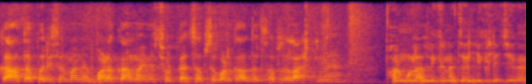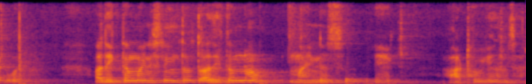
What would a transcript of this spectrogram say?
कहा था परिसर माने? बड़का माइनस छोटका। सबसे बड़का सबसे लास्ट में है। फॉर्मूला लिखना चाहिए लिख लीजिएगा एक बार। अधिकतम माइनस न्यूनतम तो अधिकतम नौ माइनस एक। आठ हो गया आंसर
